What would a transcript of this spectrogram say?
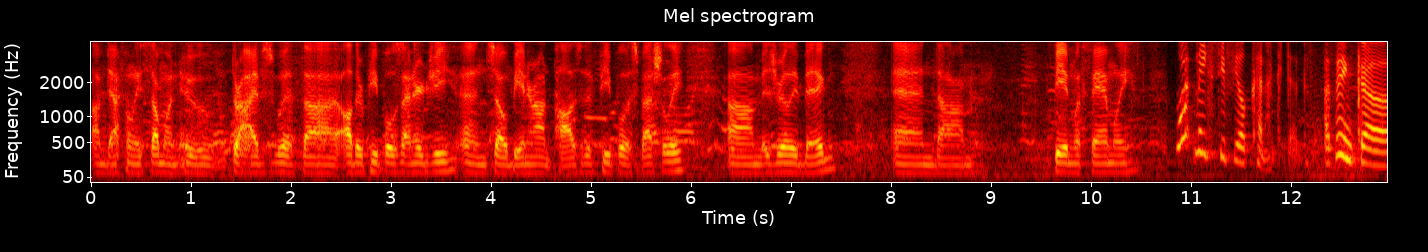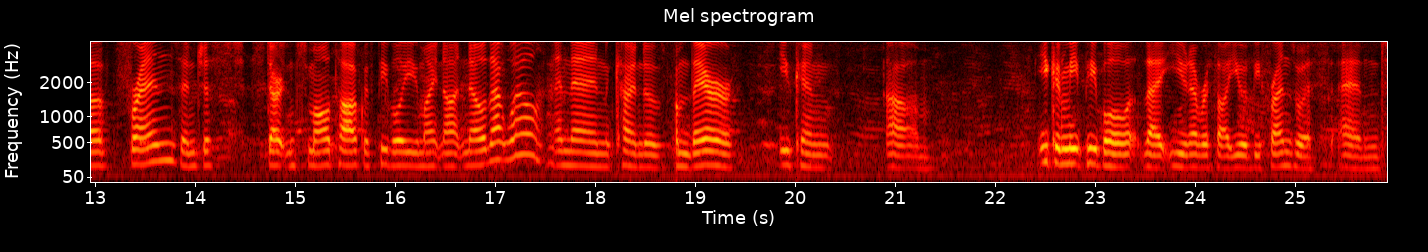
I'm definitely someone who thrives with uh, other people's energy, and so being around positive people, especially, um, is really big. And um, being with family, What makes you feel connected? I think uh, friends and just starting small talk with people you might not know that well, and then kind of from there, you can um, you can meet people that you never thought you would be friends with, and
